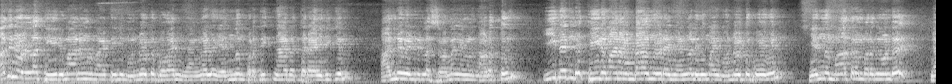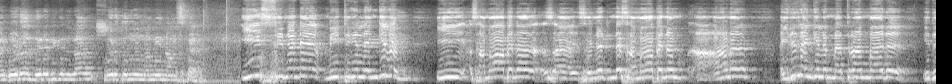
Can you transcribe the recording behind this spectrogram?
അതിനുള്ള തീരുമാനങ്ങളുമായിട്ട് ഇനി മുന്നോട്ട് പോകാൻ ഞങ്ങൾ എന്നും പ്രതിജ്ഞാബദ്ധരായിരിക്കും. അതിനുവേണ്ടിയുള്ള ശ്രമം ഞങ്ങൾ നടത്തും. ഇതിന്റെ തീരുമാനം ഉണ്ടാകുന്നവരെ ഞങ്ങൾ ഇതുമായി മുന്നോട്ട് പോകും എന്ന് മാത്രം പറഞ്ഞുകൊണ്ട് ഞാൻ കൂടുതൽ ധരിപ്പിക്കുന്നില്ല. നിർത്തുന്നു. നന്ദി. നമസ്കാരം. ഈ സിനഡ് മീറ്റിംഗിലെങ്കിലും ഈ സമാപന സെനറ്റിന്റെ സമാപനം ആണ്. ഇതിലെങ്കിലും മെത്രാന്മാര് ഇത്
